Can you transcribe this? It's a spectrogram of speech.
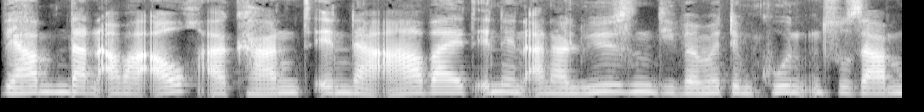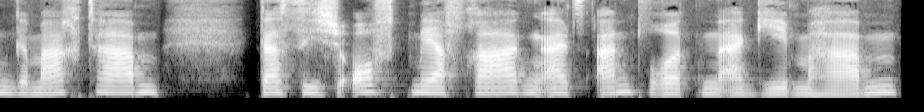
Wir haben dann aber auch erkannt in der Arbeit, in den Analysen, die wir mit dem Kunden zusammen gemacht haben, dass sich oft mehr Fragen als Antworten ergeben haben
